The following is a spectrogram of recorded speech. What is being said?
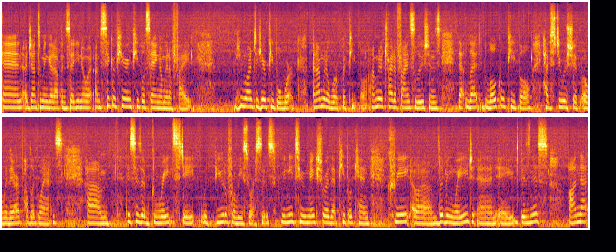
and a gentleman got up and said, you know what, I'm sick of hearing people saying I'm going to fight he wanted to hear people work, and I'm going to work with people. I'm going to try to find solutions that let local people have stewardship over their public lands. Um, this is a great state with beautiful resources. We need to make sure that people can create a living wage and a business on that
